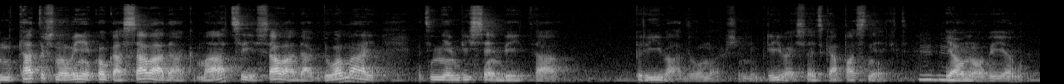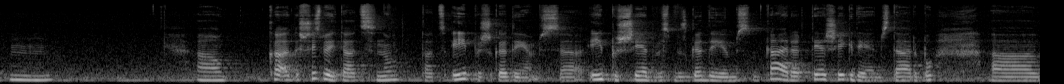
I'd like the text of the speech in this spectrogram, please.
un katrs no viņiem kaut kā savādāk mācīja, savādāk domāja, bet viņiem visiem bija tā brīvā domāšana, brīvais veids, kā pasniegt mm -hmm. jauno vielu. Mm -hmm. uh, kā, šis bija tāds, nu, tāds īpašs gadījums, īpašs iedvesmas gadījums. Kā ir ar tieši ikdienas darbu? Uh,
